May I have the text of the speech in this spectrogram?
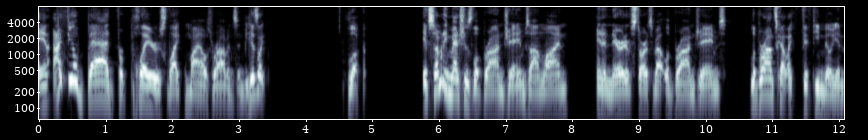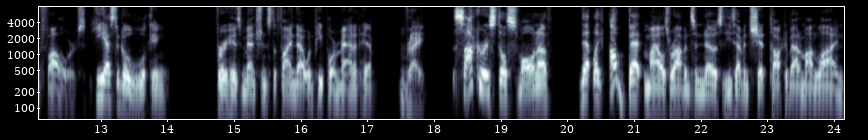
And I feel bad for players like Miles Robinson because, like, look, if somebody mentions LeBron James online and a narrative starts about LeBron James, LeBron's got like 50 million followers. He has to go looking for his mentions to find out when people are mad at him. Right. Soccer is still small enough that, like, I'll bet Miles Robinson knows that he's having shit talked about him online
